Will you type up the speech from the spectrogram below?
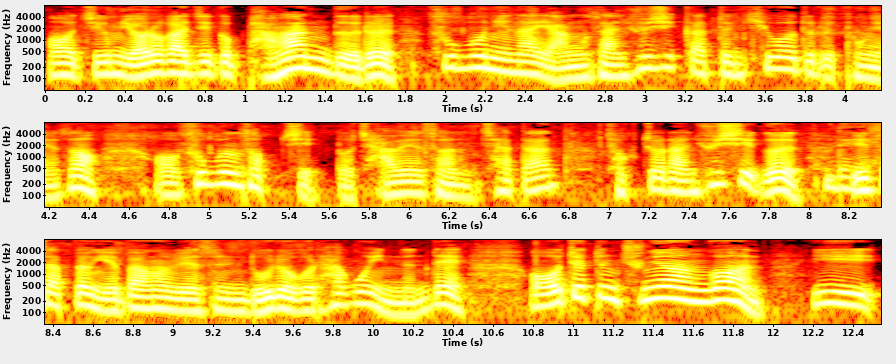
어, 지금 여러 가지 그 방안들을 수분이나 양산, 휴식 같은 키워드를 통해서 어, 수분 섭취, 또 자외선 차단, 적절한 휴식을 네. 일사병 예방을 위해서 노력을 하고 있는데 어, 어쨌든 중요한 건 이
